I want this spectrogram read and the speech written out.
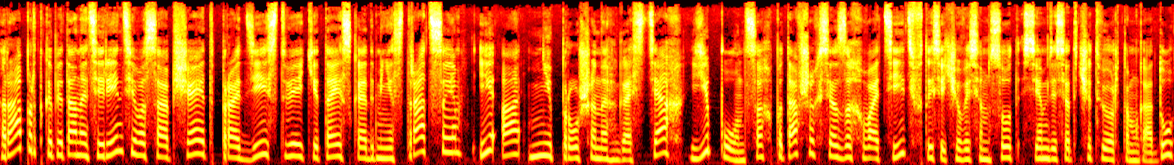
Рапорт капитана Терентьева сообщает про действия китайской администрации и о непрошенных гостях, японцах, пытавшихся захватить в 1874 году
